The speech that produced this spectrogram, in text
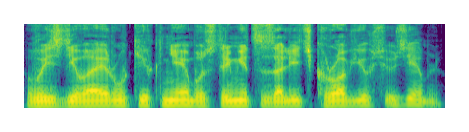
воздевая руки к небу, стремится залить кровью всю землю.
